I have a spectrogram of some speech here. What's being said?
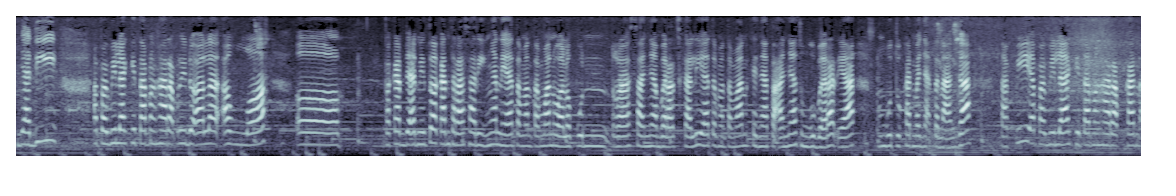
Jadi apabila kita mengharap ridho Allah Allah uh, pekerjaan itu akan terasa ringan ya teman-teman. Walaupun rasanya berat sekali ya teman-teman. Kenyataannya sungguh berat ya membutuhkan banyak tenaga. Tapi apabila kita mengharapkan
